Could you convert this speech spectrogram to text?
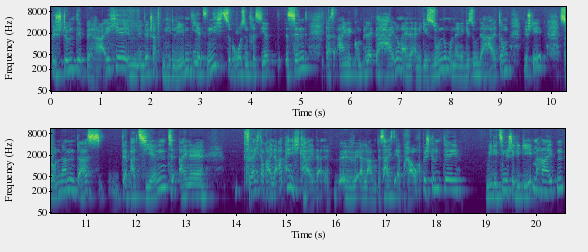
bestimmte Bereiche im, im, wirtschaftlichen Leben, die jetzt nicht so groß interessiert sind, dass eine komplette Heilung, eine, eine Gesundung und eine gesunde Erhaltung besteht, sondern dass der Patient eine vielleicht auch eine Abhängigkeit äh, erlangt. Das heißt, er braucht bestimmte medizinische Gegebenheiten,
